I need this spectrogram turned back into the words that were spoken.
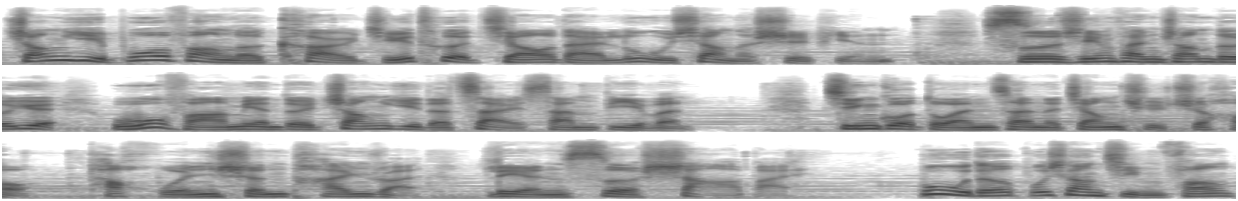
张毅播放了科尔吉特交代录像的视频。死刑犯张德月无法面对张毅的再三逼问，经过短暂的僵持之后，他浑身瘫软，脸色煞白，不得不向警方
